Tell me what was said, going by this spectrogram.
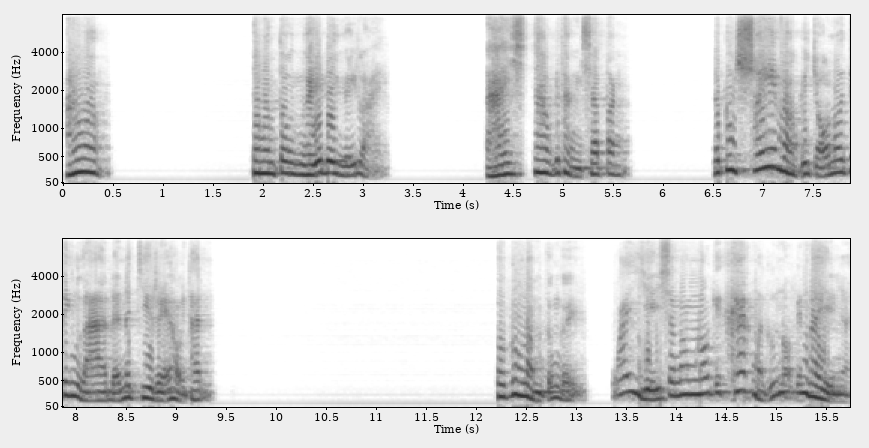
Phải đúng không? Cho nên tôi nghĩ đi nghĩ lại, Tại sao cái thằng sa tăng Nó cứ xoáy vào cái chỗ nói tiếng lạ Để nó chia rẽ hội thánh? Tôi cứ nằm tôi nghĩ, Quái gì sao nó không nói cái khác mà cứ nói cái này nè.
